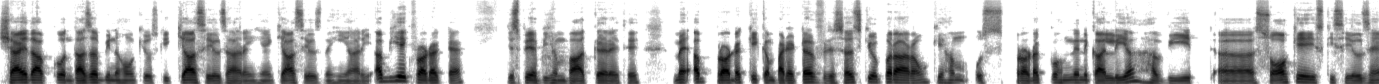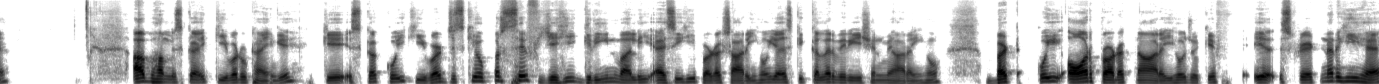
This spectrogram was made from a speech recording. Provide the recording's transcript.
शायद आपको अंदाज़ा भी ना हो कि उसकी क्या सेल्स आ रही हैं, क्या सेल्स नहीं आ रही। अब ये एक प्रोडक्ट है जिस पे अभी हम बात कर रहे थे, मैं अब प्रोडक्ट की कंपेटिटिव रिसर्च के ऊपर आ रहा हूँ कि हम उस प्रोडक्ट को हमने निकाल लिया अभी सौ के इसकी सेल्स हैं। अब हम इसका एक कीवर्ड उठाएँगे कि इसका कोई कीवर्ड जिसके ऊपर सिर्फ़ यही ग्रीन वाली ऐसी ही प्रोडक्ट्स आ रही हो या इसकी कलर वेरिएशन में आ रही हो बट कोई और प्रोडक्ट ना आ रही हो जो कि स्ट्रेटनर ही है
